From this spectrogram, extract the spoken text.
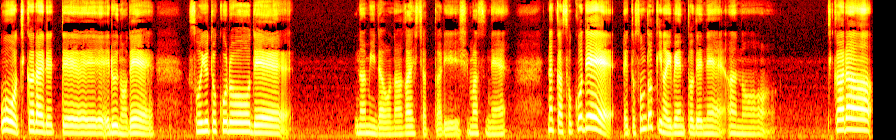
を力入れてるので、そういうところで涙を流しちゃったりしますね。なんかそこで、えっと、その時のイベントでね、あの、力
